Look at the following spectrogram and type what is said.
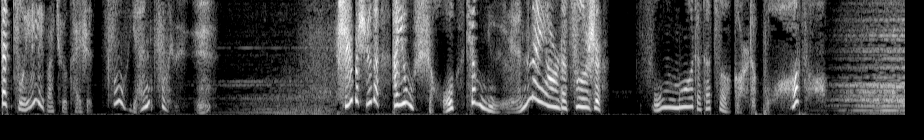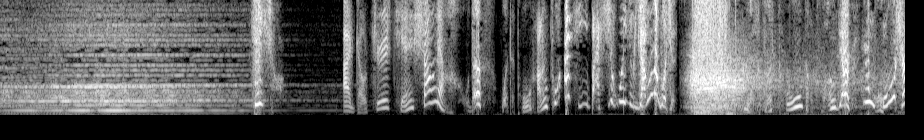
但嘴里边却开始自言自语。时不时的还用手像女人那样的姿势抚摸着他自个儿的脖子。这时候，按照之前商量好的，我的同行抓起一把石灰就扬了过去，我则冲到床边，用红绳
